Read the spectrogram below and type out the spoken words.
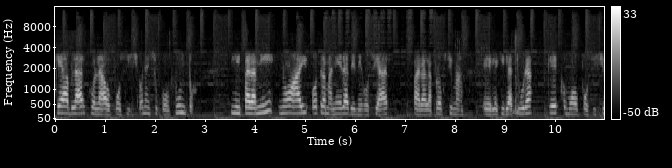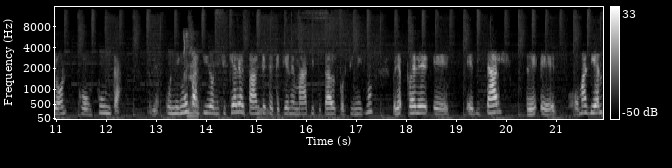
que hablar con la oposición en su conjunto. Y para mí no hay otra manera de negociar para la próxima eh, legislatura que como oposición conjunta ningún partido, ni siquiera el PAN, que es el que tiene más diputados por sí mismo, puede eh, evitar, eh, eh, o más bien,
